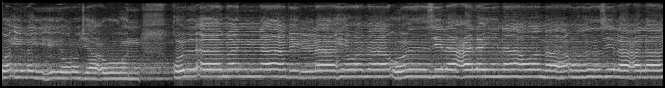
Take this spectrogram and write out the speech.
وإليه يرجعون. قل آمنا بالله وما أنزل علينا وما أنزل على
